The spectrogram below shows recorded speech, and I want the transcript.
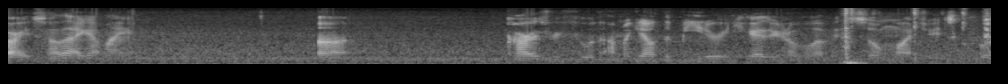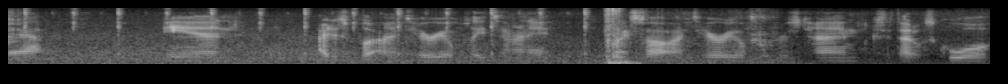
Alright, so now that I got my uh, cars refueled, I'm gonna get out the beater and you guys are gonna love it so much. It's crap. And I just put Ontario plates on it. I saw Ontario for the first time, because I thought it was cool,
